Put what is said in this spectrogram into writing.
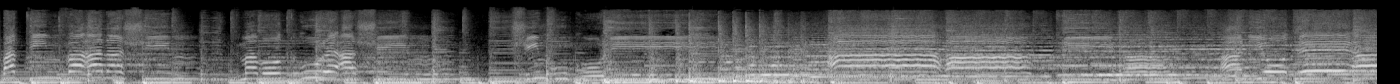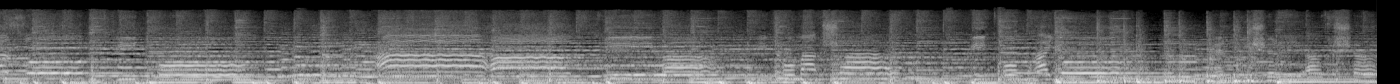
בתים ואנשים, דממות ורעשים, שמעו קולי. אהבתיה, היום, אין לי שלי עכשיו,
